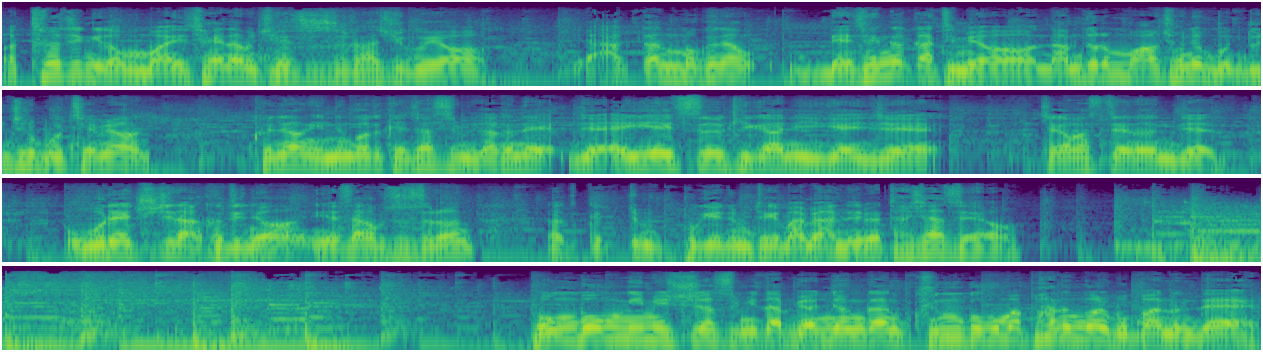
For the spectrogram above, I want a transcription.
어, 틀어진 게 너무 많이 차이 나면 재수술을 하시고요. 약간 뭐 그냥 내 생각 같으면 남들은 뭐 전혀 눈치를 못 채면 그냥 있는 것도 괜찮습니다. 근데 이제 AS 기간이 이게 이제 제가 봤을 때는 이제 오래 주진 않거든요. 예상암 수술은 아, 그좀 보기에 좀 되게 마음에 안 들면 다시 하세요. 봉봉님이 주셨습니다. 몇 년간 군고구마 파는 걸 못 봤는데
